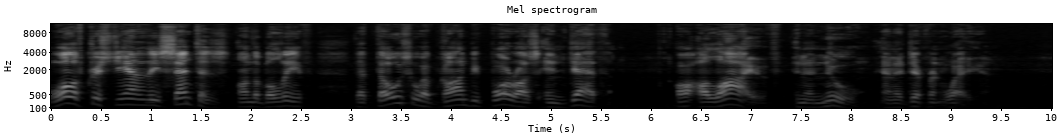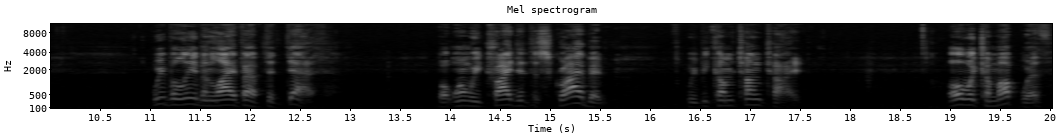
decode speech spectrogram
All of Christianity centers on the belief that those who have gone before us in death are alive in a new and a different way. We believe in life after death, but when we try to describe it, we become tongue tied. All we come up with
